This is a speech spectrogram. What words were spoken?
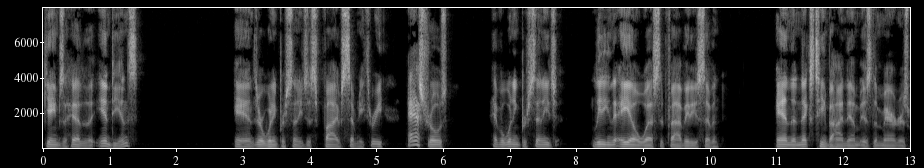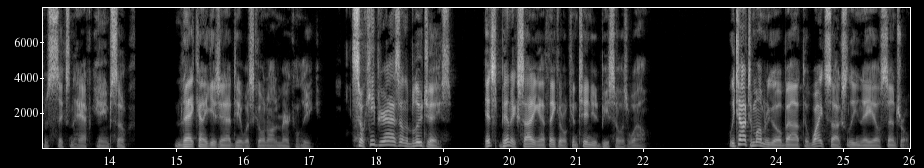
games ahead of the Indians and their winning percentage is 573. Astros have a winning percentage leading the AL West at 587. And the next team behind them is the Mariners with six and a half games. So that kind of gives you an idea what's going on in the American League. So keep your eyes on the Blue Jays. It's been exciting. I think it'll continue to be so as well. We talked a moment ago about the White Sox leading the AL Central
